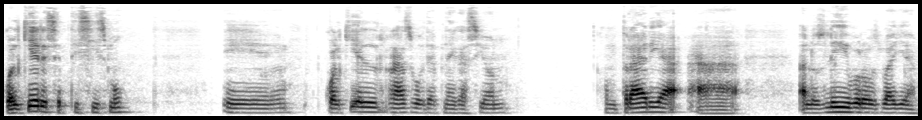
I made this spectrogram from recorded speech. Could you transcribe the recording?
cualquier escepticismo, eh, cualquier rasgo de abnegación contraria a, a los libros, vaya,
